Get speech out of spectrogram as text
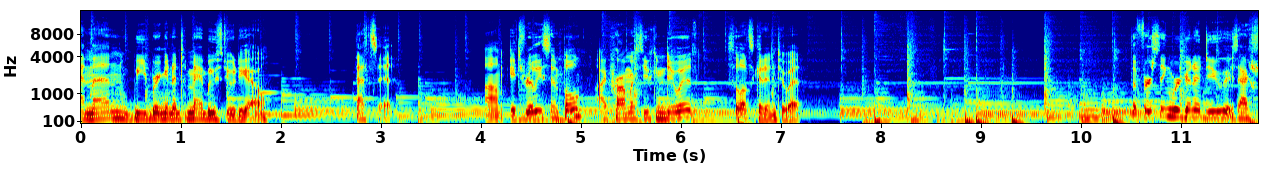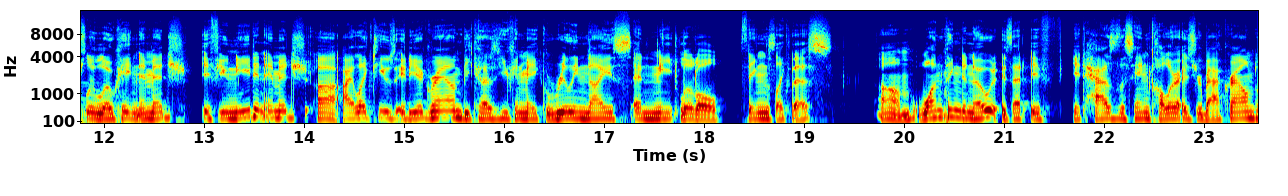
and then we bring it into Bambu Studio. That's it. Um, it's really simple, I promise you can do it, so let's get into it. The first thing we're going to do is actually locate an image. If you need an image, uh, I like to use Ideogram because you can make really nice and neat little things like this. Um, one thing to note is that if it has the same color as your background,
